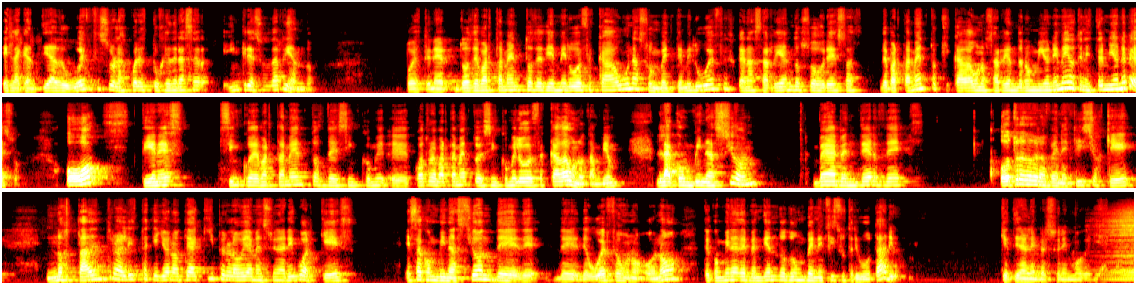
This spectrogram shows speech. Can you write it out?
es la cantidad de UEFs sobre las cuales tú generas ingresos de arriendo. Puedes tener dos departamentos de 10.000 UEFs cada una, son 20.000 UEFs, ganas arriendo sobre esos departamentos que cada uno se arrienda en un millón y medio, tienes 3 millones de pesos. O tienes cinco departamentos de 5.000, eh, cuatro departamentos de 5.000 UEFs cada uno. También la combinación va a depender de otro de los beneficios que no está dentro de la lista que yo anoté aquí, pero lo voy a mencionar igual, que es esa combinación de, de, o no, o no, te conviene dependiendo de un beneficio tributario que tiene la inversión inmobiliaria.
